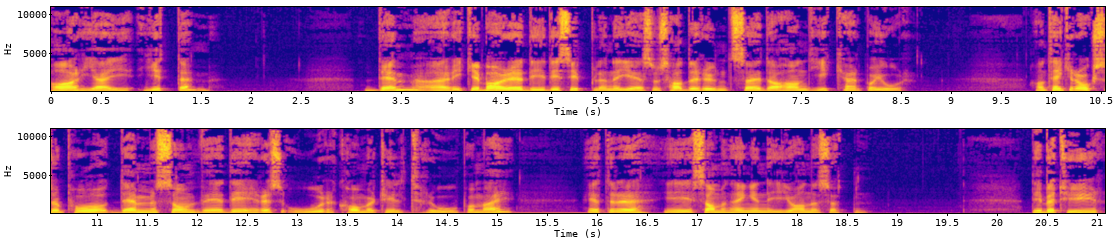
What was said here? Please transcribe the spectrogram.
har jeg gitt dem. Dem er ikke bare de disiplene Jesus hadde rundt seg da han gikk her på jord. Han tenker også på dem som ved deres ord kommer til tro på meg, heter det i sammenhengen i Johannes 17. Det betyr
